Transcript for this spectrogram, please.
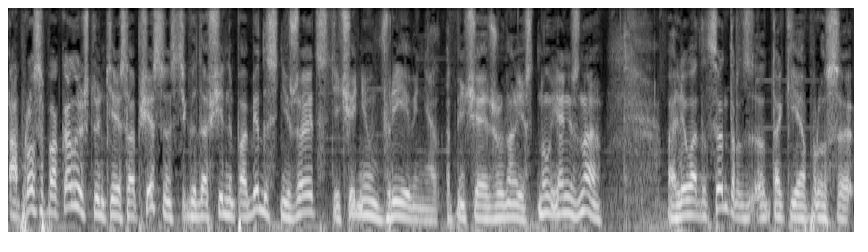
опросы показывают, что интерес общественности годовщины Победы снижается с течением времени, отмечает журналист. Ну, я не знаю, Левада-центр такие опросы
